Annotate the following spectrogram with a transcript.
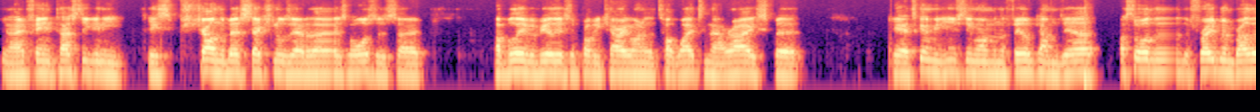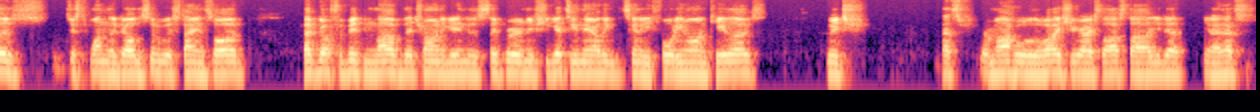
you know, fantastic, and he he's shown the best sectionals out of those horses. So I believe Avilius will probably carry one of the top weights in that race. But yeah, it's going to be an interesting one when the field comes out. I saw the, the Freedman brothers just won the Golden with Stay Inside. They've got Forbidden Love. They're trying to get into the slipper, and if she gets in there, I think it's going to be 49 kilos, which that's remarkable. The way she raced last start, you'd have, you know, that's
